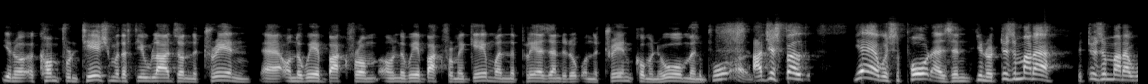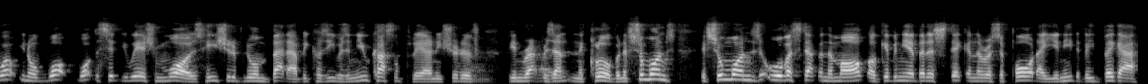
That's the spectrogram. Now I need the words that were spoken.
you know a confrontation with a few lads on the train uh, on the way back from on the way back from a game when the players ended up on the train coming home and supporters. I just felt yeah we're supporters and you know it doesn't matter it doesn't matter what you know what what the situation was he should have known better because he was a Newcastle player and he should have been representing the club and if someone's if someone's overstepping the mark or giving you a bit of stick and they're a supporter you need to be bigger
